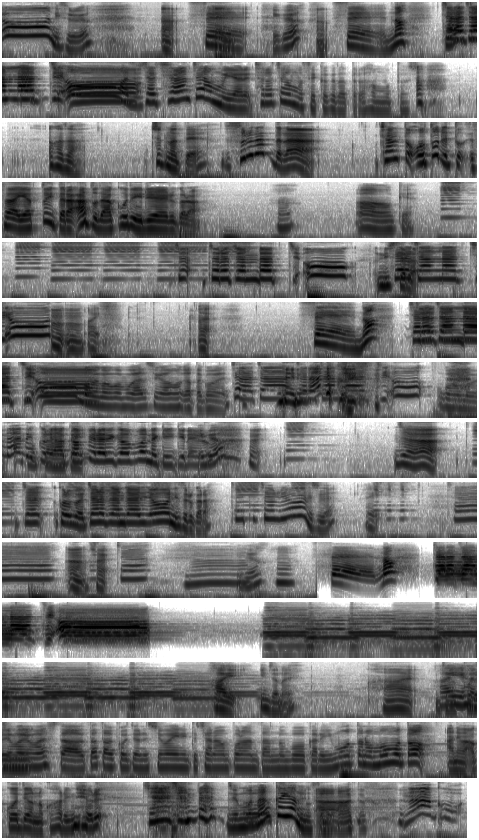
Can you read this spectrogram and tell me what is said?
オにする？よあせー、いく？よ、うん。せーの。チャラちゃんラジオマジチャチャラちゃんもやれ。チャラちゃんもせっかくだったらハモってほしい。分かった。ちょっと待って。それだったらちゃんと音でとさやっといたら後でアコーディオ入れられるから。ああオッケーチャチャラちゃんラジオにしたらチャラちゃんラジオうんうん。はい。はい。せーの。チャラちゃんラジオごめんごめんごめん私が甘かったごめん。チャラちゃんねチャラちゃんラジオごめんごめん。なんでこれアカペラで頑張んなきゃいけないの？いくよ。はい。じゃあじゃこれこれチャラちゃんラジオにするから。チャラチャチャラリオにしてはいうんはい。チャいいくよ。うんせーの。チャラちゃんラジオ。はいいいんじゃない？はい。はい始まりました。歌とアコーディオの姉妹ユニットチャランポランタンのボーカル妹の桃と。姉はアコーディオンの小春による。チャラちゃんラジオ。でもう何回やんのそれ。あーあとなあ怖いよ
